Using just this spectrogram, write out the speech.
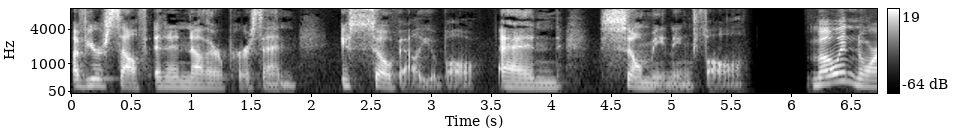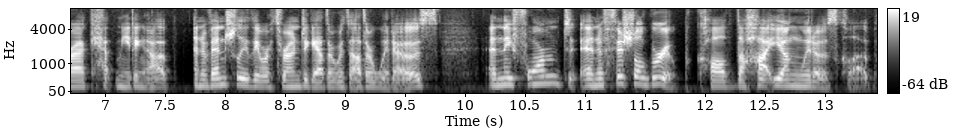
of yourself in another person is so valuable and so meaningful. Mo and Nora kept meeting up, and eventually they were thrown together with other widows, and they formed an official group called the Hot Young Widows Club.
